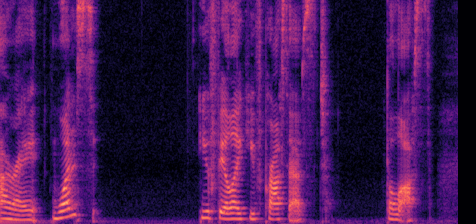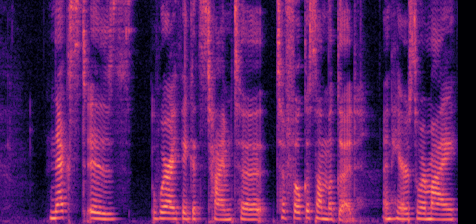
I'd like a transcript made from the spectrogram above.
All right. Once you feel like you've processed the loss, next is where I think it's time to to focus on the good. And here's where my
